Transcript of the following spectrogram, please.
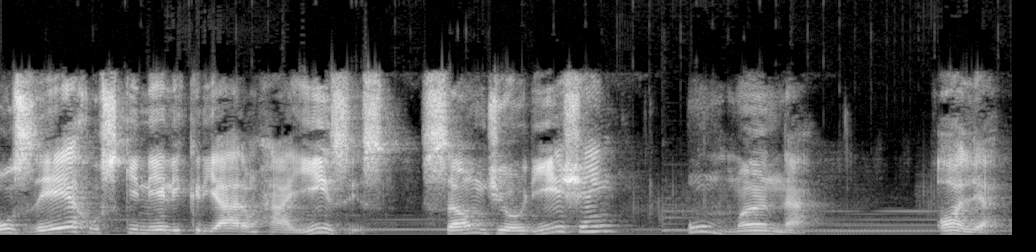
Os erros que nele criaram raízes são de origem humana. Olha,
